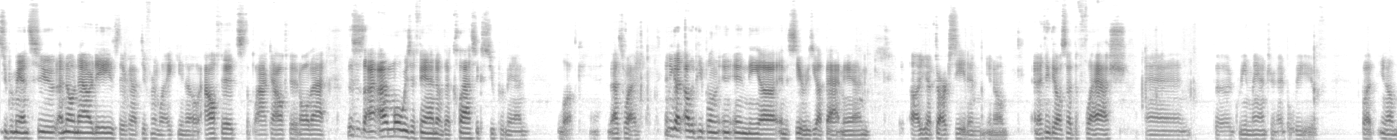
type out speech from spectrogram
Superman suit. I know nowadays they have different like you know outfits, the black outfit, and all that. This is I, am always a fan of the classic Superman look. That's why. And you got other people in, in the uh, in the series. You got Batman. Uh, you have Darkseid, and you know, and I think they also had the Flash and the Green Lantern, I believe. But you know,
